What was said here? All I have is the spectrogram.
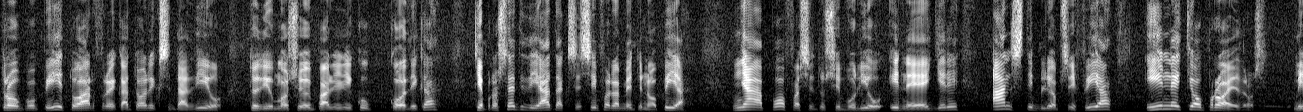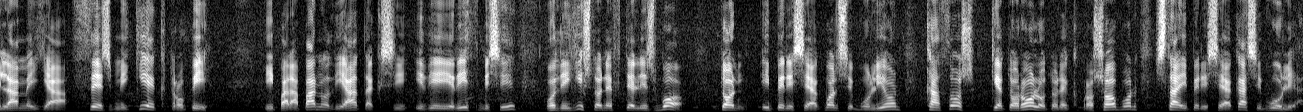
τροποποιεί το άρθρο 162 του Δημοσιοϊπαλληλικού Κώδικα και προσθέτει διάταξη σύμφωνα με την οποία μια απόφαση του Συμβουλίου είναι έγκυρη αν στην πλειοψηφία είναι και ο πρόεδρος. Μιλάμε για θεσμική εκτροπή. Η παραπάνω διάταξη, η διερρύθμιση οδηγεί στον ευτελισμό των υπηρεσιακών συμβουλίων καθώς και το ρόλο των εκπροσώπων στα υπηρεσιακά συμβούλια.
